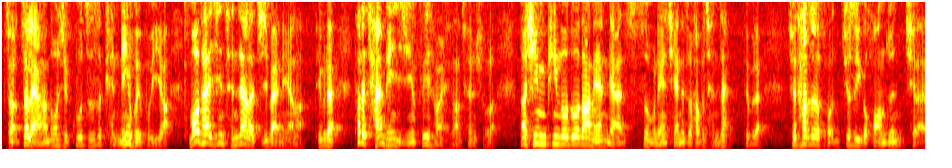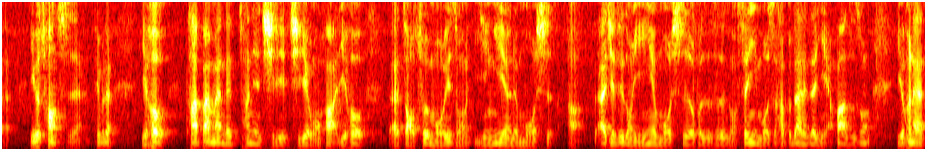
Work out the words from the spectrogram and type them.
这这两个东西估值是肯定会不一样。茅台已经存在了几百年了，对不对？它的产品已经非常非常成熟了。那新拼多多当年两四五年前的时候还不存在，对不对？所以它是黄就是一个黄尊起来的一个创始人，对不对？以后。他慢慢的创建企业企业文化以后，呃，找出某一种营业的模式啊，而且这种营业模式或者是这种生意模式还不断的在演化之中，以后呢，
